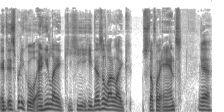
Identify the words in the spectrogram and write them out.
it, it's pretty cool, and he like he he does a lot of like stuff with ants. yeah,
